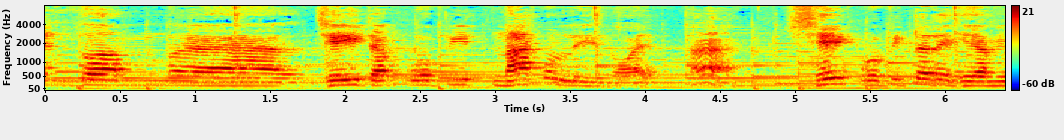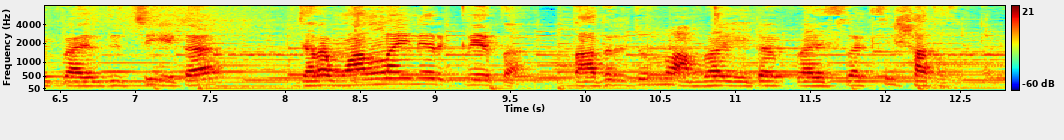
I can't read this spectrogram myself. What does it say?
একদম যেইটা প্রফিট না করলেই নয় হ্যাঁ? সেই প্রফিটটা রেখে আমি প্রাইস দিচ্ছি। এটা যারা অনলাইনের ক্রেতা তাদের জন্য আমরা এটার প্রাইস রাখছি সাত হাজার টাকা।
